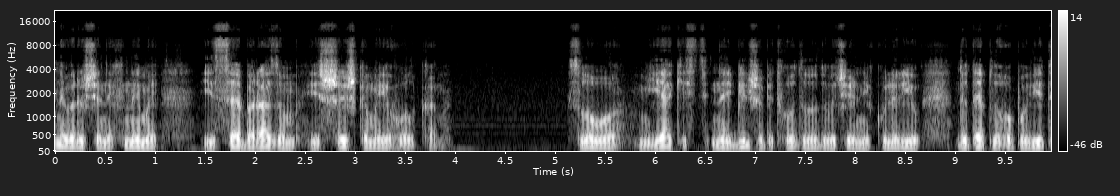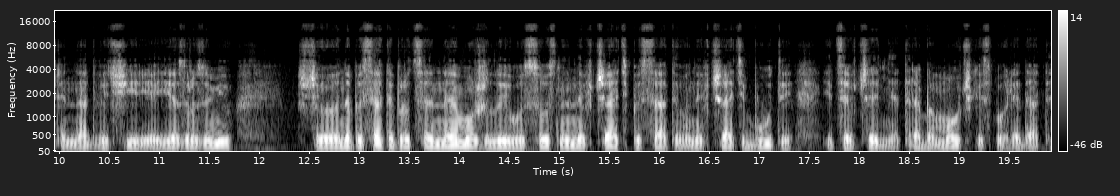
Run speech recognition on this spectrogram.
невирощених ними із себе разом із шишками і голками. Слово м'якість найбільше підходило до вечірніх кольорів, до теплого повітря надвечір'я, і я зрозумів, що написати про це неможливо. Сосни не вчать писати, вони вчать бути, і це вчення треба мовчки споглядати.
